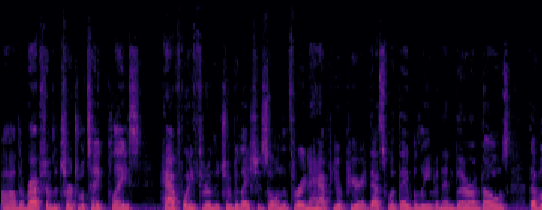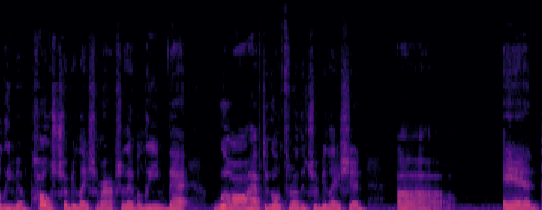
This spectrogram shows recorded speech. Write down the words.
uh, the rapture of the church will take place halfway through the tribulation. So in the three and a half year period, that's what they believe. And then there are those that believe in post tribulation rapture. They believe that we'll all have to go through the tribulation uh, and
